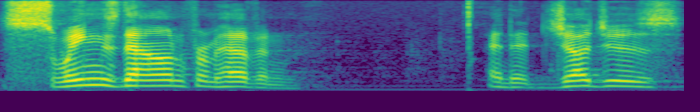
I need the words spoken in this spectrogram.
swings down from heaven and it judges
